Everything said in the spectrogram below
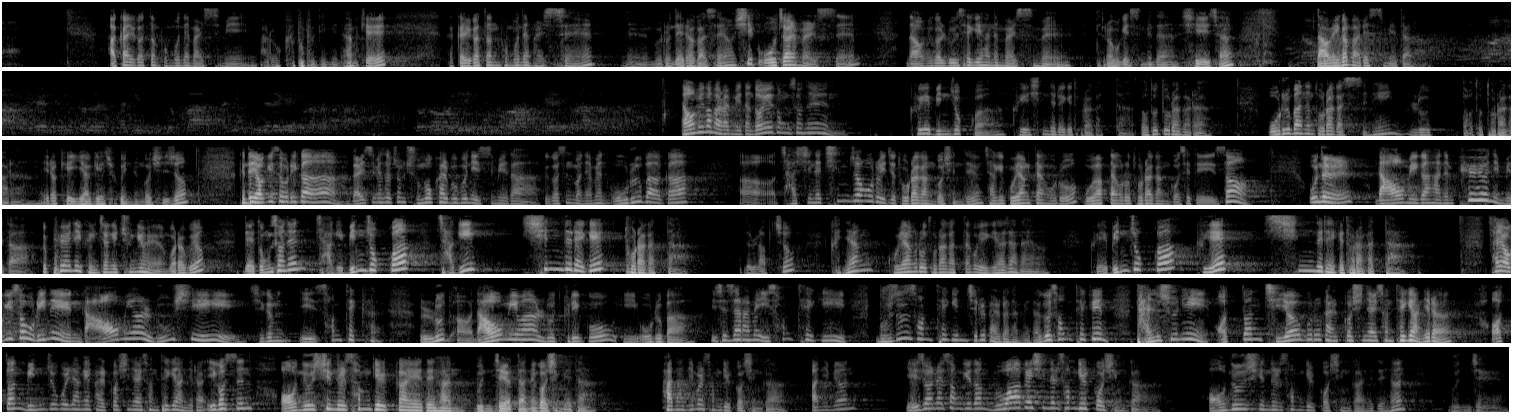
아까 읽었던 본문의 말씀이 바로 그 부분입니다. 함께 아까 읽었던 본문의 말씀으로 내려가세요. 15절 말씀. 나오미가 룻에게 하는 말씀을 들어보겠습니다. 시작. 나오미가 말했습니다. 나오미가 말합니다. 너의 동서는 그의 민족과 그의 신들에게 돌아갔다. 너도 돌아가라. 오르바는 돌아갔으니 룻 너도 돌아가라. 이렇게 이야기해주고 있는 것이죠. 근데 여기서 우리가 말씀에서 좀 주목할 부분이 있습니다. 그것은 뭐냐면 오르바가 어, 자신의 친정으로 이제 돌아간 것인데요. 자기 고향 땅으로 모압 땅으로 돌아간 것에 대해서 오늘 나오미가 하는 표현입니다. 그 표현이 굉장히 중요해요. 뭐라고요? 내 동서는 자기 민족과 자기 신들에게 돌아갔다. 놀랍죠? 그냥 고향으로 돌아갔다고 얘기하지 않아요. 그의 민족과 그의 신들에게 돌아갔다. 자, 여기서 우리는 나오미와 룻이 지금 이 선택, 룻, 어, 나오미와 룻 그리고 이 오르바, 이 세 사람의 이 선택이 무슨 선택인지를 발견합니다. 그 선택은 단순히 어떤 지역으로 갈 것이냐의 선택이 아니라 어떤 민족을 향해 갈 것이냐의 선택이 아니라 이것은 어느 신을 섬길까에 대한 문제였다는 것입니다. 하나님을 섬길 것인가? 아니면 예전에 섬기던 무압의 신을 섬길 것인가? 어느 신을 섬길 것인가에 대한 문제.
